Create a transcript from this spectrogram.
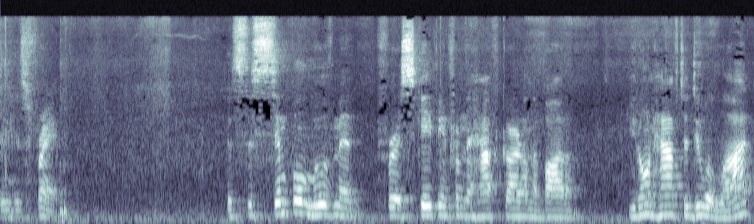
in his frame. It's the simple movement for escaping from the half guard on the bottom. You don't have to do a lot.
